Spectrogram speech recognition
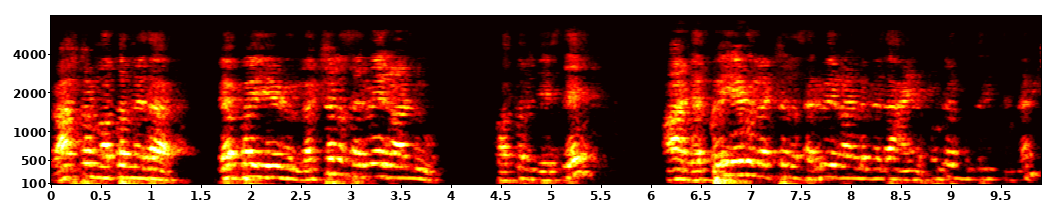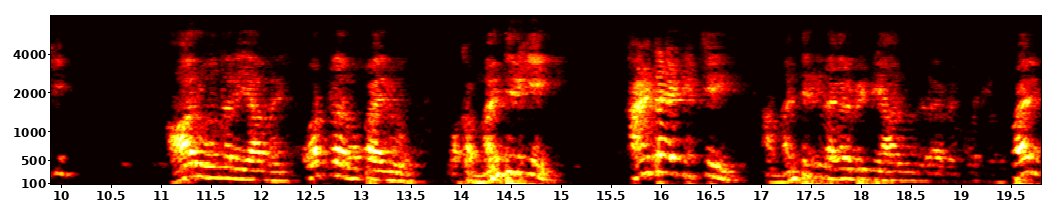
రాష్ట్రం మొత్తం మీద డెబ్బై ఏడు లక్షల సర్వే రాళ్ళు మొత్తం చేస్తే ఆ డెబ్బై ఏడు లక్షల సర్వే రాళ్ళ మీద ఆయన ఫోటో ముద్రించిన దానికి ఆరు వందల యాభై కోట్ల రూపాయలు ఒక మంత్రికి కాంట్రాక్ట్ ఇచ్చి ఆ మంత్రికి తగలబెట్టి ఆరు వందల యాభై కోట్ల రూపాయలు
